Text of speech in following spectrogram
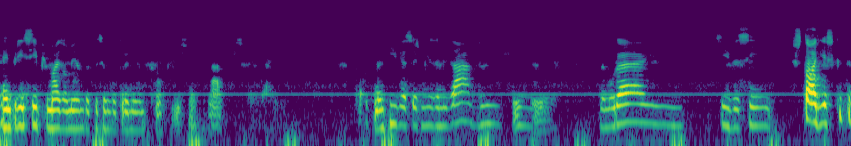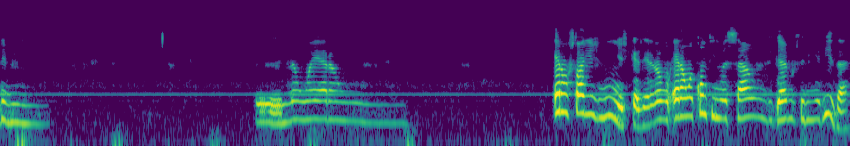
Em princípio, mais ou menos, a fazer um doutoramento que não fiz, não fiz nada. Mantive essas minhas amizades, namorei, tive assim histórias que para mim eh, não eram eram histórias minhas, quer dizer, eram, eram a continuação, digamos, da minha vida.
